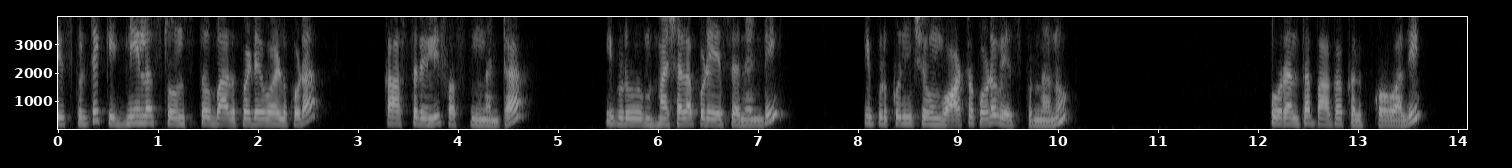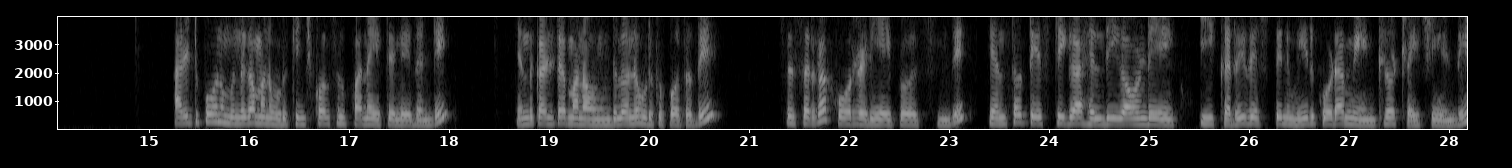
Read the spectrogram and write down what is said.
తీసుకుంటే కిడ్నీలో స్టోన్స్తో బాధపడే వాళ్ళు కూడా కాస్త రిలీఫ్ వస్తుందంట. ఇప్పుడు మసాలా పొడి వేసానండి. ఇప్పుడు కొంచెం వాటర్ కూడా వేసుకున్నాను. కూర అంతా బాగా కలుపుకోవాలి. అరటి పువ్వును ముందుగా మనం ఉడికించుకోవాల్సిన పని అయితే లేదండి. ఎందుకంటే మనం ఇందులోనే ఉడికిపోతుంది. చూసారుగా కూర రెడీ అయిపోతుంది ఎంతో టేస్టీగా హెల్తీగా ఉండే ఈ కర్రీ రెసిపీని మీరు కూడా మీ ఇంట్లో ట్రై చేయండి.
